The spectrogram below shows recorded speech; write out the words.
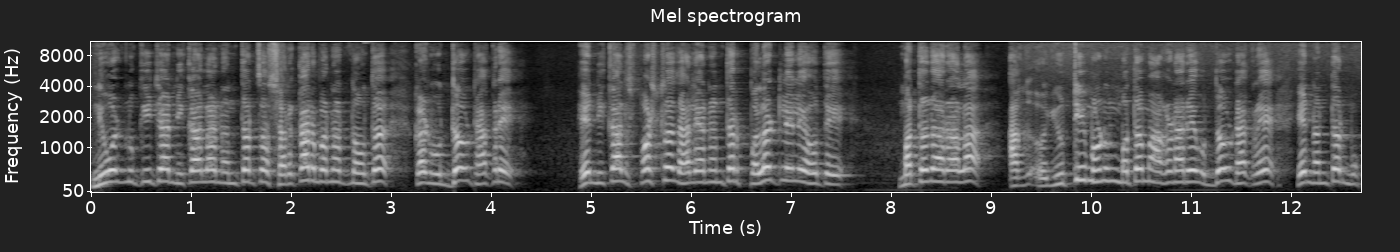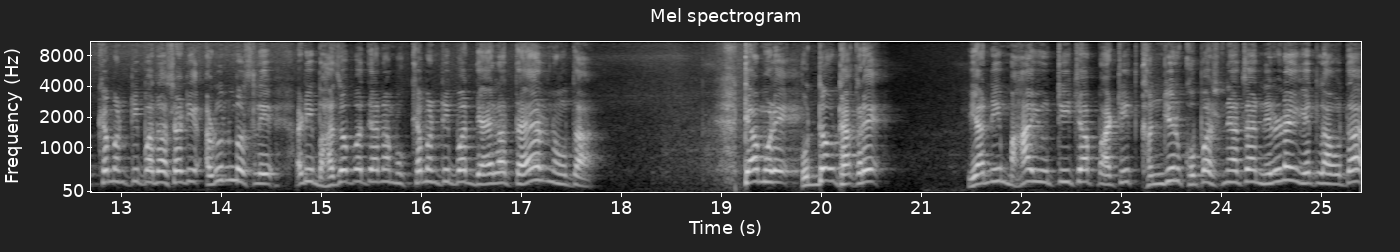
निवडणुकीच्या निकालानंतरचं सरकार बनत नव्हतं कारण उद्धव ठाकरे हे निकाल स्पष्ट झाल्यानंतर पलटलेले होते. मतदाराला आग युती म्हणून मतं मागणारे उद्धव ठाकरे हे नंतर मुख्यमंत्रीपदासाठी अडून बसले आणि भाजप त्यांना मुख्यमंत्रीपद द्यायला तयार नव्हता. त्यामुळे उद्धव ठाकरे यांनी महायुतीच्या पाठीत खंजीर खुपसण्याचा निर्णय घेतला होता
